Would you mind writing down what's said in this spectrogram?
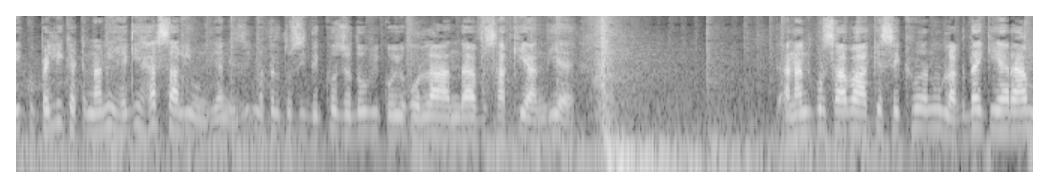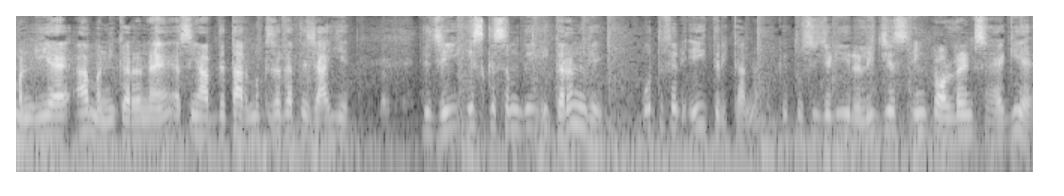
ਇਹ ਕੋਈ ਪਹਿਲੀ ਘਟਨਾ ਨਹੀਂ ਹੈਗੀ, ਹਰ ਸਾਲ ਹੀ ਹੁੰਦੀਆਂ ਨੇ ਜੀ। ਮਤਲਬ ਤੁਸੀਂ ਦੇਖੋ, ਜਦੋਂ ਵੀ ਕੋਈ ਹੋਲਾ ਆਂਦਾ, ਵਿਸਾਖੀ ਆਂਦੀ ਹੈ ਤੇ ਸਾਹਿਬ ਆ ਕੇ ਸਿੱਖ ਨੂੰ ਲੱਗਦਾ ਹੈ ਕਿ ਯਾਰ ਆ ਮੰਡੀ ਹੈ ਆ ਮਨੀਕਰਨ ਹੈ, ਅਸੀਂ ਆਪਦੇ ਧਾਰਮਿਕ ਜਗ੍ਹਾ ਤੇ ਜਾਈਏ। ਤੇ ਜੇ ਇਸ ਕਿਸਮ ਦੀ ਇਹ ਕਰਨਗੇ ਉਹ ਤਾਂ ਫਿਰ ਇਹੀ ਤਰੀਕਾ ਨਾ ਕਿ ਤੁਸੀਂ ਜਿਹੜੀ ਰਿਲੀਜੀਅਸ ਇਨਟੋਲਰੈਂਸ ਹੈਗੀ ਹੈ,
